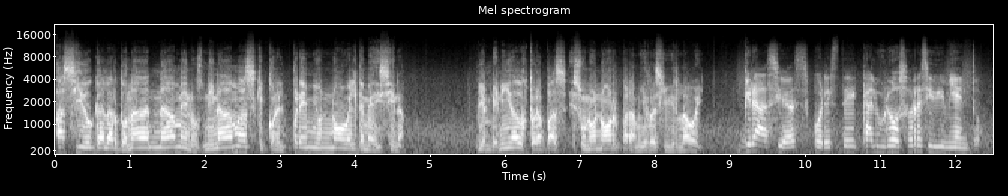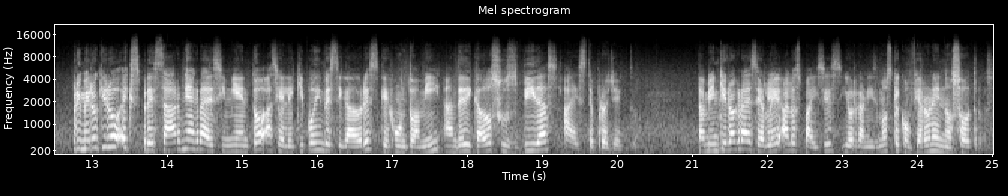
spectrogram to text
ha sido galardonada nada menos ni nada más que con el Premio Nobel de Medicina. Bienvenida, doctora Paz. Es un honor para mí recibirla hoy. Gracias por este caluroso recibimiento. Primero quiero expresar mi agradecimiento hacia el equipo de investigadores que junto a mí han dedicado sus vidas a este proyecto. También quiero agradecerle a los países y organismos que confiaron en nosotros.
